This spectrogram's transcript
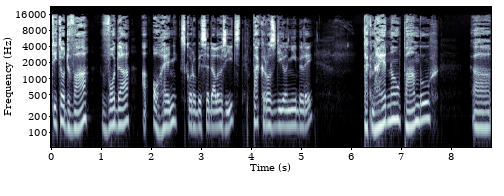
tyto dva, voda a oheň, skoro by se dalo říct, tak rozdílní byli, tak najednou pán Bůh uh,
